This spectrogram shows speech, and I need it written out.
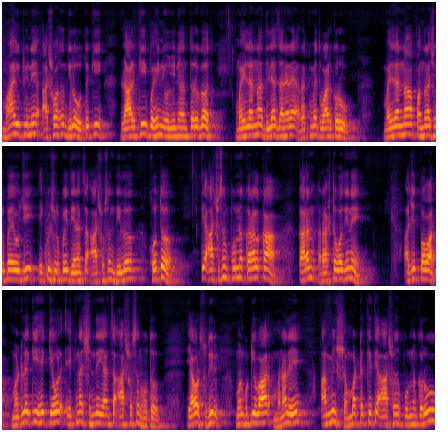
महायुतीने आश्वासन दिलं होतं की लाडकी बहीण योजनेअंतर्गत महिलांना दिल्या जाणाऱ्या रकमेत वाढ करू. महिलांना पंधराशे रुपयाऐवजी एकवीस रुपये देण्याचं आश्वासन दिलं होतं. ते आश्वासन पूर्ण कराल का? कारण राष्ट्रवादीने अजित पवार म्हटलं की हे केवळ एकनाथ शिंदे यांचं आश्वासन होतं. यावर सुधीर मनगुटीवार म्हणाले आम्ही शंभर टक्के ते आश्वासन पूर्ण करू.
